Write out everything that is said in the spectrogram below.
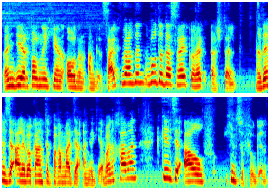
Wenn die erforderlichen Ordner angezeigt werden, wurde das RAID korrekt erstellt. Nachdem Sie alle bekannten Parameter angegeben haben, klicken Sie auf Hinzufügen.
